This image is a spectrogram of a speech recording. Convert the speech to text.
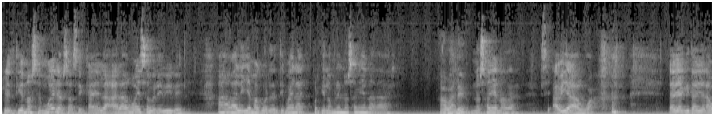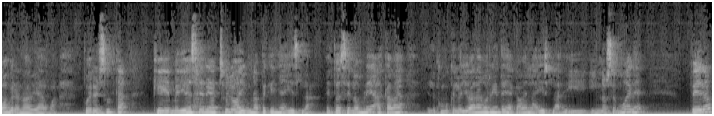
Pero el tío no se muere, o sea, se cae al agua y sobrevive. Ah, vale, ya me acuerdo. El tema era porque el hombre no sabía nadar. Ah, vale. No sabía nadar. Sí, había agua. Le había quitado ya el agua, pero no había agua. Pues resulta que en medio de ese riachuelo hay una pequeña isla. Entonces el hombre acaba, como que lo lleva a la corriente y acaba en la isla. Y, y no se muere, pero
